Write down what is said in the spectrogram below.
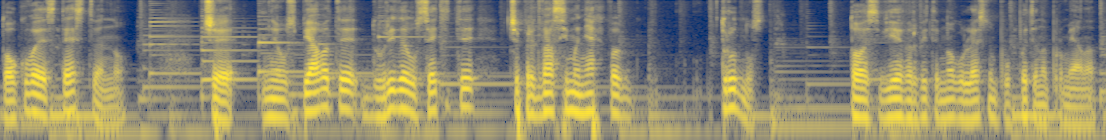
толкова естествено, че не успявате дори да усетите, че пред вас има някаква трудност. Тоест, вие вървите много лесно по пътя на промяната.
